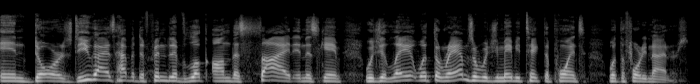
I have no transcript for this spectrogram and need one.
indoors. Do you guys have a definitive look on the side in this game? Would you lay it with the Rams or would you maybe take the points with the 49ers?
